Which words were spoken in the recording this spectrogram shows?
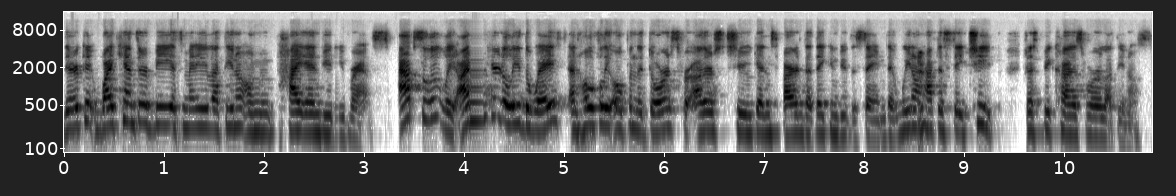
There can, why can't there be as many Latino owned high-end beauty brands? Absolutely. I'm here to lead the way and hopefully open the doors for others to get inspired that they can do the same, that we don't have to stay cheap just because we're Latinos.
